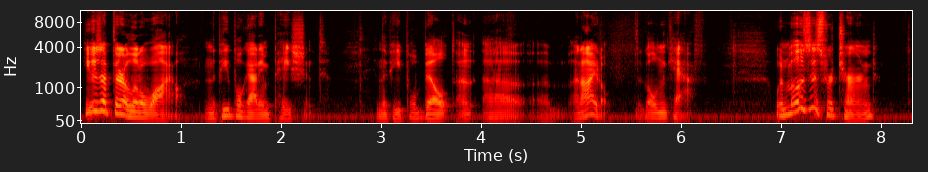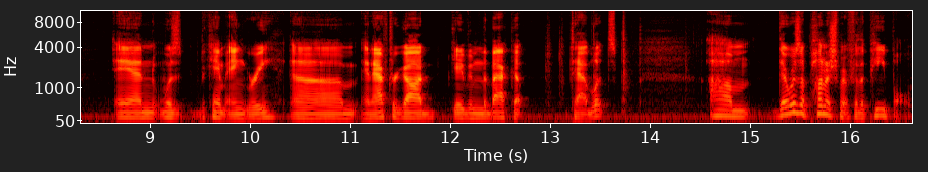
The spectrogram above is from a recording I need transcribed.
He was up there a little while, and the people got impatient, and the people built an, uh, an idol, the golden calf. When Moses returned, and was became angry. Um, and after God gave him the backup tablets, um, there was a punishment for the people.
